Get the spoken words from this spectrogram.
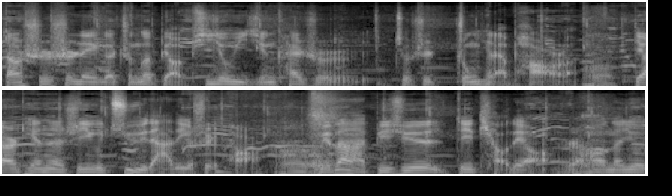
当时是那个整个表皮就已经开始就是肿起来泡了。嗯第二天呢是一个巨大的一个水泡，嗯没办法，必须得挑掉。然后呢，又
